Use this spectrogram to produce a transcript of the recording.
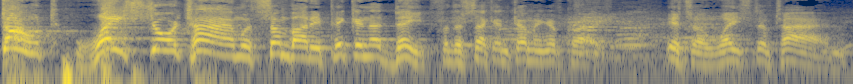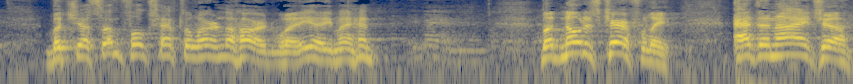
Don't waste your time with somebody picking a date for the second coming of Christ. It's a waste of time. But yeah, some folks have to learn the hard way. Amen. Amen. But notice carefully, Adonijah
